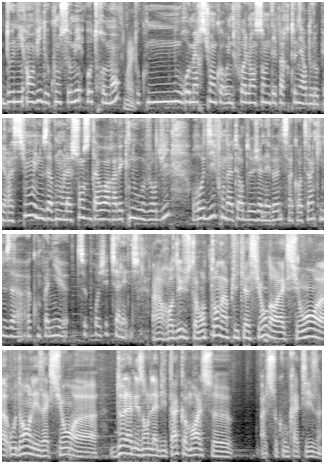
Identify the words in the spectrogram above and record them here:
donner envie de consommer autrement. Ouais. Donc, nous remercions encore une fois l'ensemble des partenaires de l'opération et nous avons la chance d'avoir avec nous aujourd'hui Rodi, fondateur de Jeune Event 51, qui nous a accompagnés euh, ce projet challenge. Alors Justement, ton implication dans l'action euh, ou dans les actions euh, de la Maison de l'Habitat, comment elle se, elle se concrétise?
